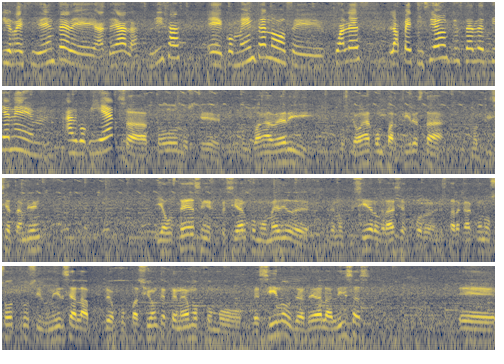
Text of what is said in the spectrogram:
y residente de Aldea Las Lisas. Eh, coméntenos eh, cuál es la petición que usted le tiene mm, al gobierno. A todos los que nos van a ver y los que van a compartir esta noticia también y a ustedes en especial como medio de, de, noticiero, gracias por estar acá con nosotros y unirse a la preocupación que tenemos como vecinos de Aldea Las Lisas. Eh,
